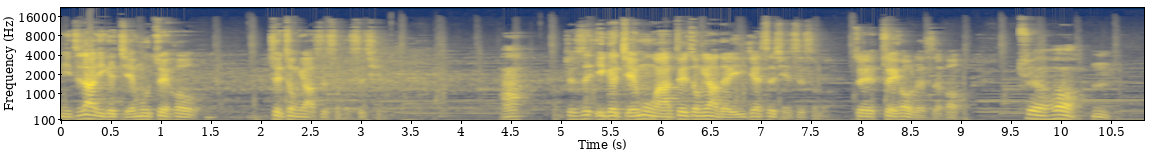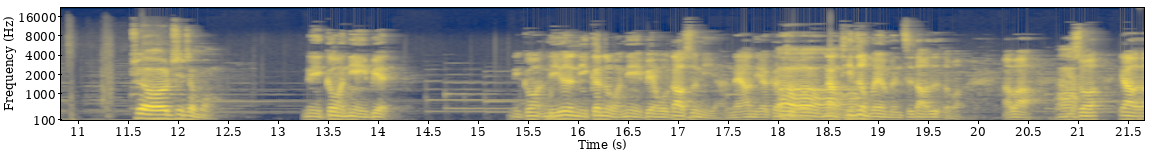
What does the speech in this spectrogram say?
你知道一个节目最后最重要是什么事情？啊，就是一个节目啊，最重要的一件事情是什么？最最后的时候，最后，嗯，最后是什么？你跟我念一遍，你跟我，你就是你跟着我念一遍，我告诉你啊，然后你要跟着我，哦、让听众朋友们知道是什么，哦、好不好？啊、你说要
